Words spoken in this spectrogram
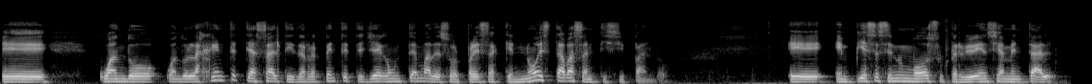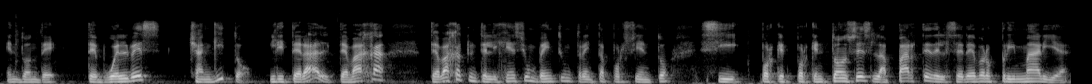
Eh, cuando, cuando la gente te asalta y de repente te llega un tema de sorpresa que no estabas anticipando, eh, empiezas en un modo supervivencia mental en donde te vuelves changuito, literal, te baja, te baja tu inteligencia un 20, un 30%, si, porque, porque entonces la parte del cerebro primaria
